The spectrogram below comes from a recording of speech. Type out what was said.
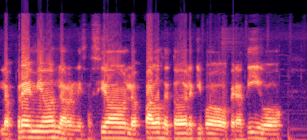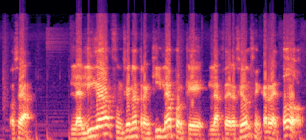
los premios, la organización, los pagos de todo el equipo operativo. O sea, la liga funciona tranquila porque la federación se encarga de todo.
